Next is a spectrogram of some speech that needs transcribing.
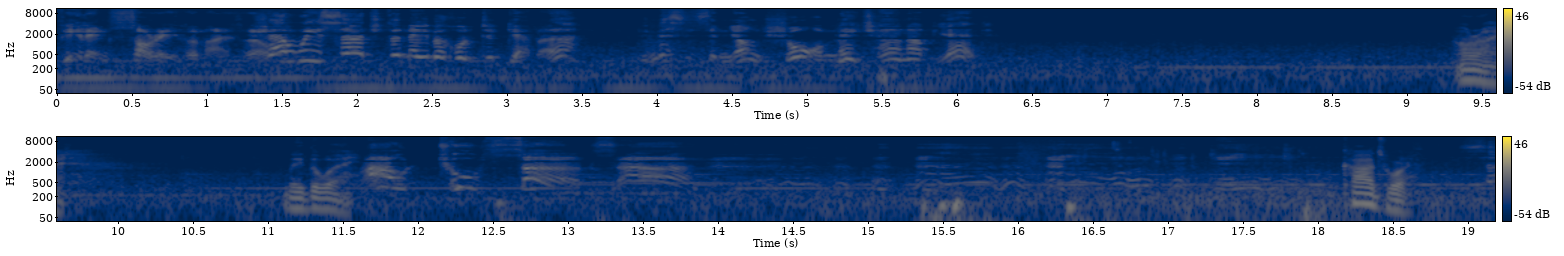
feeling sorry for myself. Shall we search the neighborhood together? The missus and young Sean may turn up yet. All right. Lead the way. Round two serves, sir. Codsworth. Sir,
